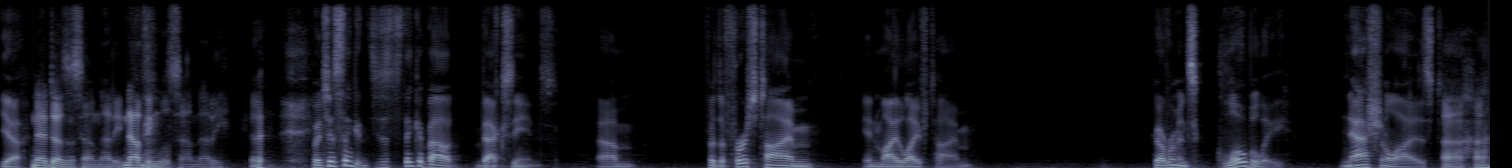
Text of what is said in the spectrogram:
yeah. That doesn't sound nutty. Nothing will sound nutty. But just think just think about vaccines. Um, for the first time in my lifetime, governments globally nationalized Uh huh.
